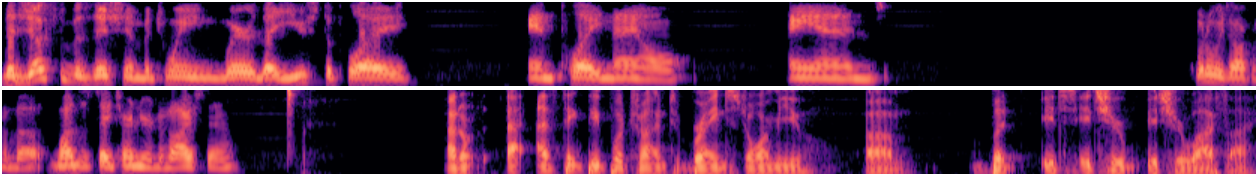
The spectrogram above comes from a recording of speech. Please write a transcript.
the juxtaposition between where they used to play and play now, and what are we talking about? Why does it say turn your device down? I don't. I, I think people are trying to brainstorm you, um, but it's it's your it's your Wi-Fi.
